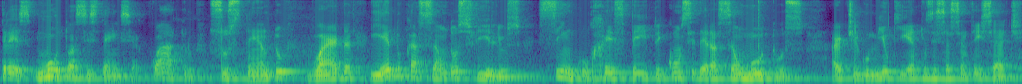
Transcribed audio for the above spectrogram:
3. Mútua assistência. 4. Sustento, guarda e educação dos filhos. 5. Respeito e consideração mútuos. Artigo 1567.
